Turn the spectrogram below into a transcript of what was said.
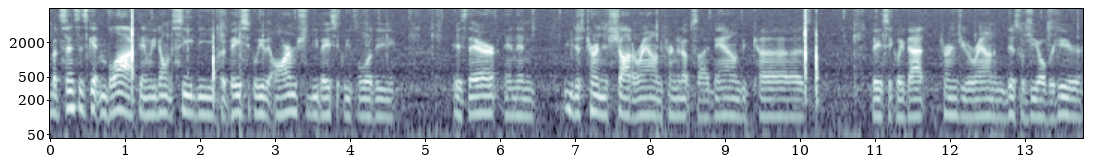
But since it's getting blocked and we don't see the but basically the arm should be basically for the is there and then you just turn this shot around turn it upside down because basically that turns you around and this would be over here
